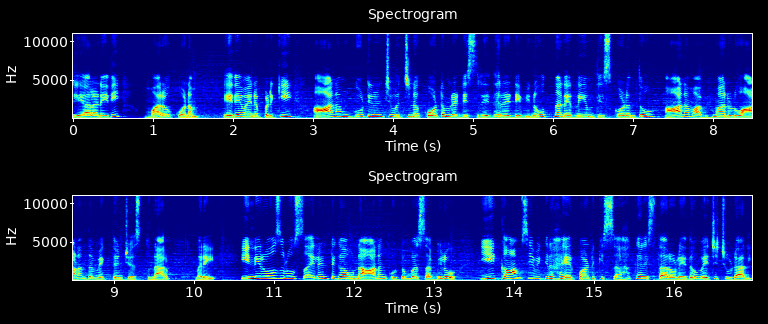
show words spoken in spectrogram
చేయాలనేది మరో కోణం. ఏదేమైనప్పటికీ ఆనం గూటి నుంచి వచ్చిన కోటంరెడ్డి శ్రీధర్ రెడ్డి వినూత్న నిర్ణయం తీసుకోవడంతో ఆనం అభిమానులు ఆనందం వ్యక్తం చేస్తున్నారు. మరి ఇన్ని రోజులు సైలెంట్గా ఉన్న ఆనం కుటుంబ సభ్యులు ఈ కాంస్య విగ్రహ ఏర్పాటుకి సహకరిస్తారో లేదో వేచి చూడాలి.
